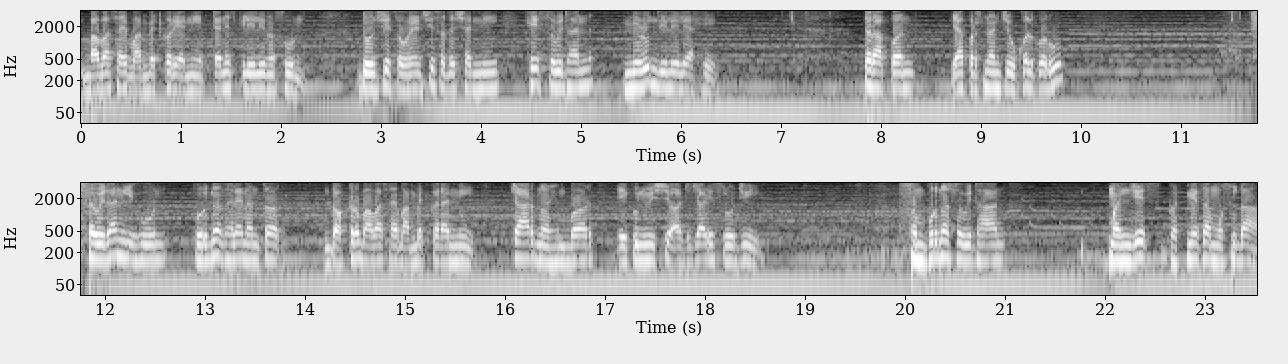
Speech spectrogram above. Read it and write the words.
बाबासाहेब आंबेडकर यांनी एकट्यानेच केलेली नसून दोनशे चौऱ्याऐंशी सदस्यांनी हे संविधान मिळून दिलेले आहे. तर आपण या प्रश्नांची उकल करू. संविधान लिहून पूर्ण झाल्यानंतर डॉक्टर बाबासाहेब आंबेडकरांनी चार नोव्हेंबर एकोणीसशे अठ्ठेचाळीस रोजी संपूर्ण संविधान म्हणजेच घटनेचा मसुदा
